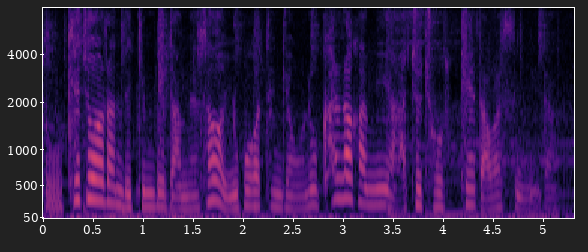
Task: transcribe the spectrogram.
또 캐주얼한 느낌도 나면서 이거 같은 경우는 컬러감이 아주 좋게 나왔습니다.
